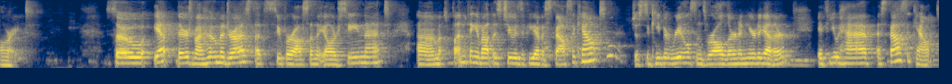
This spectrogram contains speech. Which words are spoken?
All right. So, yep, there's my home address. That's super awesome that y'all are seeing that. Um, fun thing about this too is if you have a spouse account, just to keep it real since we're all learning here together, if you have a spouse account,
